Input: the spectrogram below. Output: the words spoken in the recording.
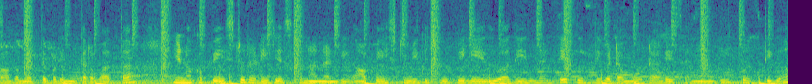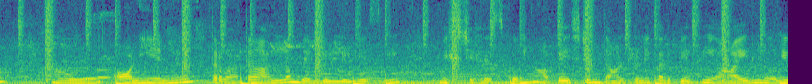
బాగా మెత్తబడిన తర్వాత నేను ఒక పేస్ట్ రెడీ చేసుకున్నానండి. ఆ పేస్ట్ మీకు చూపించలేదు అదేంటంటే కొద్దిగా టమోటాలు వేసానండి. కొద్దిగా ఆనియన్ తర్వాత అల్లం వెల్లుల్లి వేసి మిక్స్ చేసేసుకొని ఆ పేస్ట్ని దాంట్లోనే కలిపేసి ఆయిల్లోనే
